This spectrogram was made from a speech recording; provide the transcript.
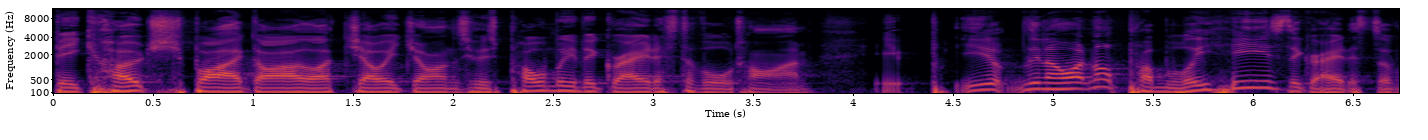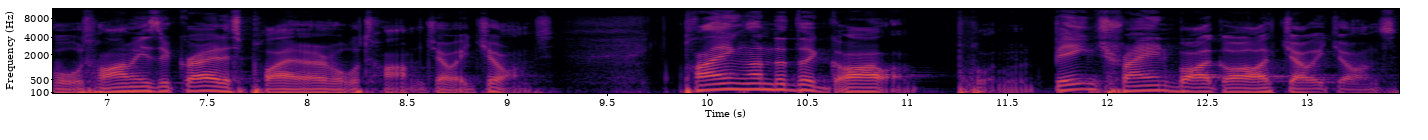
be coached by a guy like Joey Johns, who is probably the greatest of all time. It, you, you know what? Not probably. He is the greatest of all time. He's the greatest player of all time, Joey Johns. Playing under the guy, being trained by a guy like Joey Johns,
